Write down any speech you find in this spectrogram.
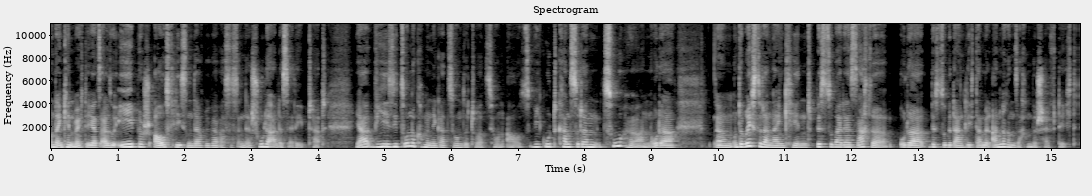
Und dein Kind möchte jetzt also episch ausfließen darüber, was es in der Schule alles erlebt hat. Ja, wie sieht so eine Kommunikationssituation aus? Wie gut kannst du dann zuhören? Oder ähm, unterbrichst du dann dein Kind? Bist du bei der Sache oder bist du gedanklich dann mit anderen Sachen beschäftigt?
